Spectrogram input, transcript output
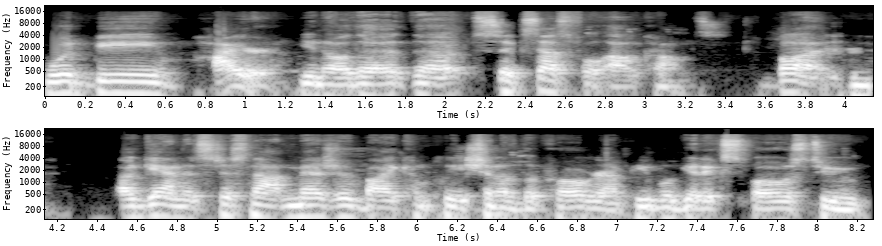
would be higher you know the the successful outcomes but again, it's just not measured by completion of the program. People get exposed to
